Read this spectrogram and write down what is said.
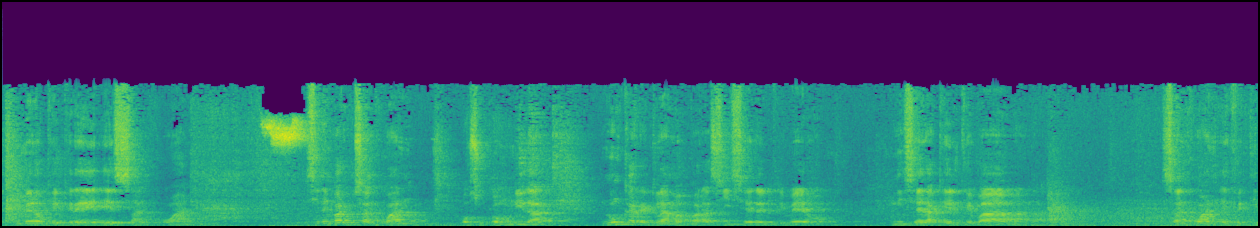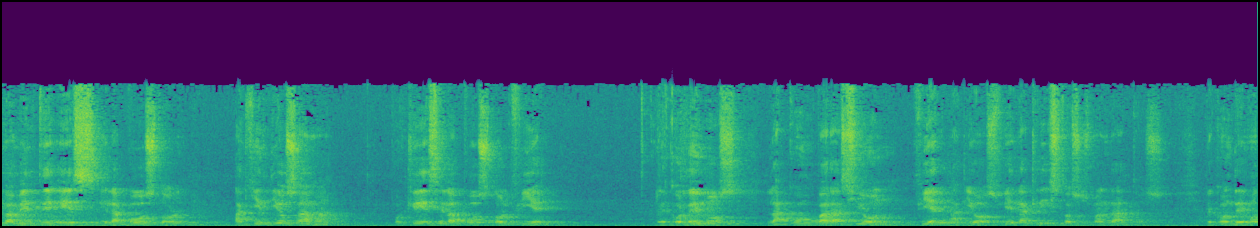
El primero que cree es San Juan. Sin embargo, San Juan o su comunidad nunca reclama para sí ser el primero, ni ser aquel que va a mandar. San Juan efectivamente es el apóstol a quien Dios ama, porque es el apóstol fiel. Recordemos la comparación, fiel a Dios, fiel a Cristo, a sus mandatos. Recordemos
